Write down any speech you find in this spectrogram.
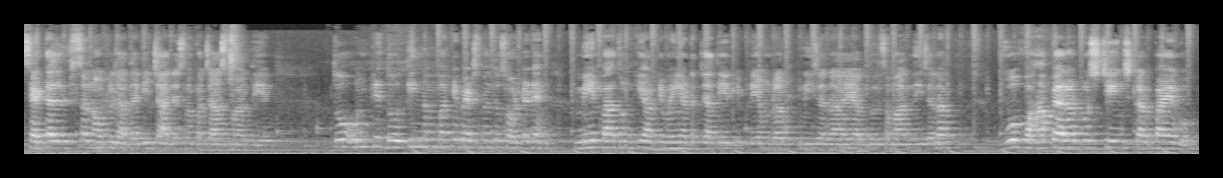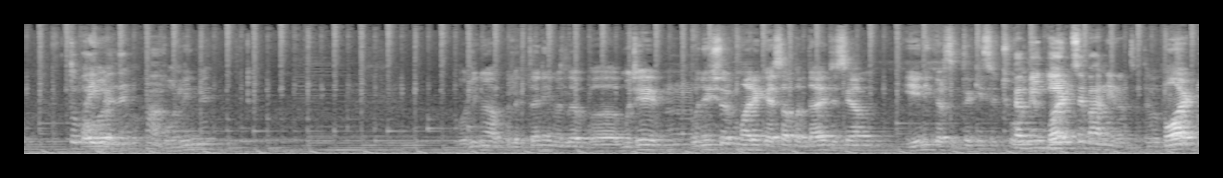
सेटल सा नॉट हो जाता है कि चालीस में पचास मार दिए। तो उनके दो तीन नंबर के बैट्समैन तो सॉर्टेड है। मेन बात उनकी आके वहीं अटक जाती है कि प्रियम गर्ग नहीं चल रहा है अब्दुल समाद नहीं चल रहा। वो वहाँ पे अगर कुछ चेंज कर पाए वो तो भाई और हाँ। बॉलिंग में? बॉलिंग में आपको लगता नहीं? मतलब अ, मुझे हम्म। भुवनेश्वर कुमार एक ऐसा बंदा है जिसे हम ये नहीं कर सकते कि इसे छोड़ बट से बाहर नहीं रख सकते बट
